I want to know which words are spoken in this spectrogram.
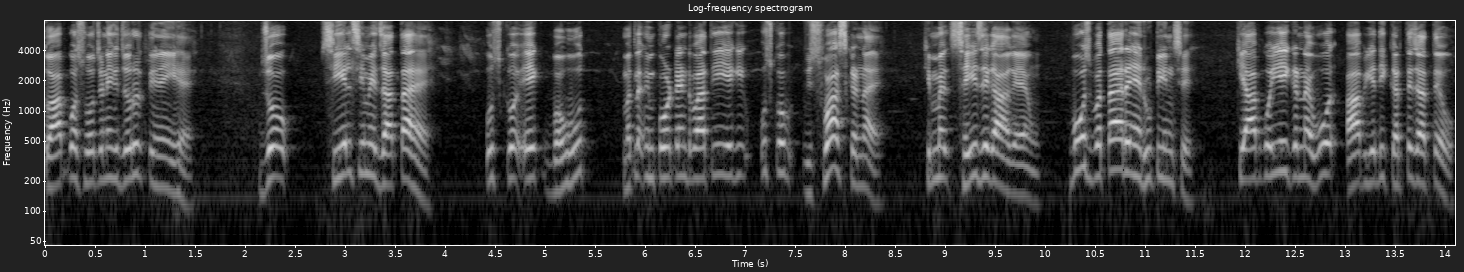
तो आपको सोचने की ज़रूरत ही नहीं है। जो सीएलसी में जाता है, उसको एक बहुत मतलब इम्पोर्टेंट बात ये है कि उसको विश्वास करना है कि मैं सही जगह आ गया हूँ। बॉस बता रहे हैं रूटीन से कि आपको यही करना है, वो आप यदि करते जाते हो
